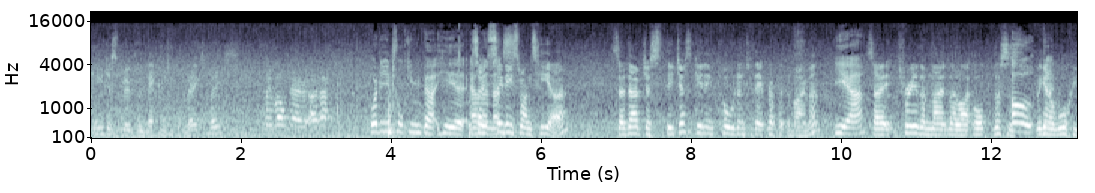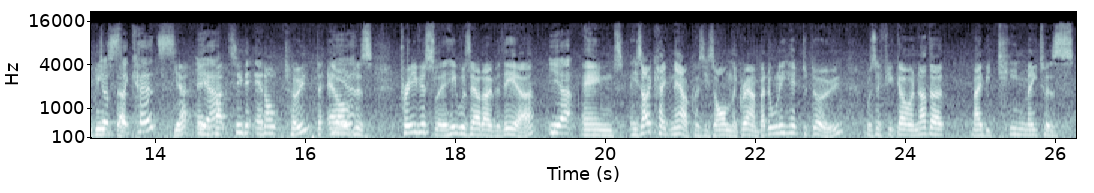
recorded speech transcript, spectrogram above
Can you just move them back into the flags, please? We will do, over. What are you talking about here, So Alan? see these ones here? So they've just, they're just getting pulled into that rip at the moment. Yeah. So three of them they, are like, oh, this is, Oh, we're going to walk against Just it. the kids? Yeah, and, yeah. but see the adult too? The adult Yeah. is, previously he was out over there yeah. and he's okay now because he's on the ground. But all he had to do was if you go another maybe 10 metres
